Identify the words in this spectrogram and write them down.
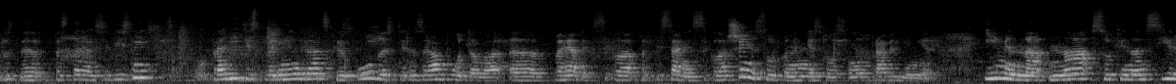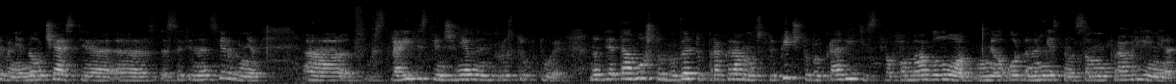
просто постараюсь объяснить, правительство Ленинградской области разработало э, порядок согла- подписания соглашения с органом местного самоуправления именно на софинансирование, на участие э, софинансирования э, в строительстве инженерной инфраструктуры. Но для того, чтобы в эту программу вступить, чтобы правительство помогло органам местного самоуправления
